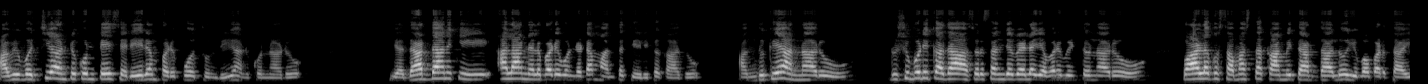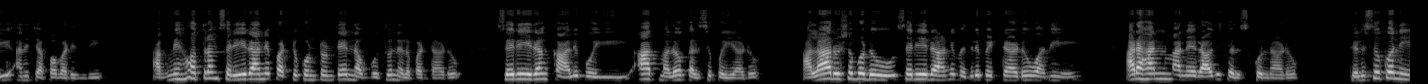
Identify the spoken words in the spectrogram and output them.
అవి వచ్చి అంటుకుంటే శరీరం పడిపోతుంది అనుకున్నాడు. యథార్థానికి అలా నిలబడి ఉండటం అంత తేలిక కాదు. అందుకే అన్నారు ఋషుభుడి కథ అసుర సంధ్య వేళ ఎవరు వింటున్నారో వాళ్ళకు సమస్త కామితార్థాలు ఇవ్వబడతాయి అని చెప్పబడింది. అగ్నిహోత్రం శరీరాన్ని పట్టుకుంటుంటే నవ్వుతూ నిలబడ్డాడు. శరీరం కాలిపోయి ఆత్మలో కలిసిపోయాడు. అలా ఋషభుడు శరీరాన్ని వదిలిపెట్టాడు అని అర్హన్ అనే రాజు తెలుసుకున్నాడు. తెలుసుకొని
